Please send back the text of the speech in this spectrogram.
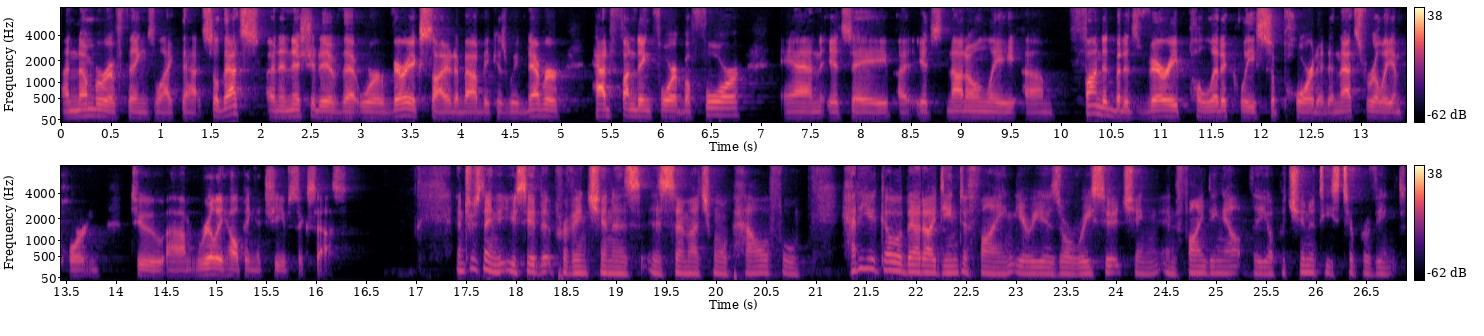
a number of things like that. So that's an initiative that we're very excited about because we've never had funding for it before. And it's a it's not only um, funded but it's very politically supported. And that's really important to um, really helping achieve success interesting that you said that prevention is is so much more powerful how do you go about identifying areas or researching and finding out the opportunities to prevent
